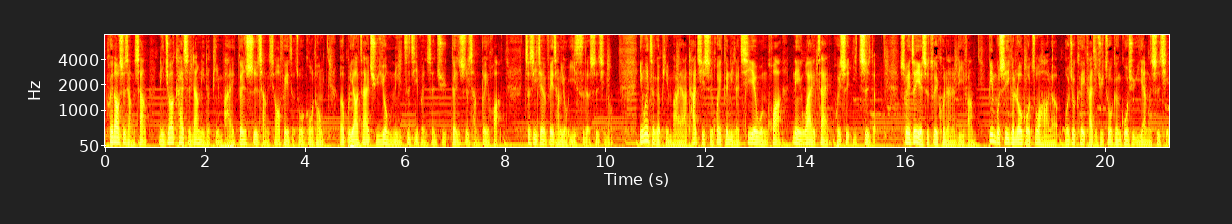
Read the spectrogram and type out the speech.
推到市场上，你就要开始让你的品牌跟市场消费者做沟通，而不要再去用你自己本身去跟市场对话。这是一件非常有意思的事情哦，因为整个品牌啊，它其实会跟你的企业文化内外在会是一致的，所以这也是最困难的地方，并不是一个 logo 做好了，我就可以开始去做跟过去一样的事情，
